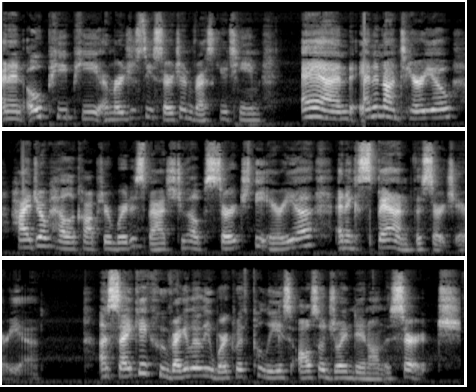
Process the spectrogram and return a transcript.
and an OPP emergency search and rescue team and, and an Ontario hydro helicopter were dispatched to help search the area and expand the search area. A psychic who regularly worked with police also joined in on the search.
